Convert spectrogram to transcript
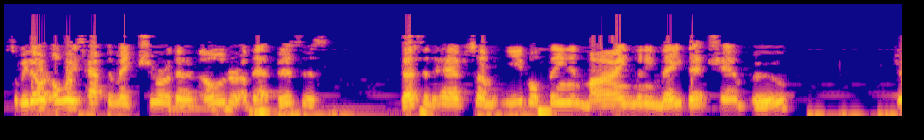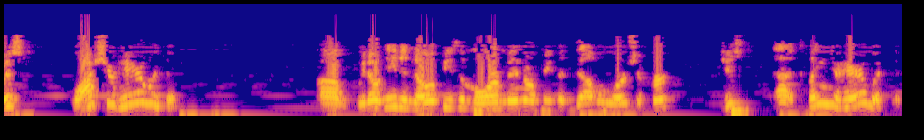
So we don't always have to make sure that an owner of that business doesn't have some evil thing in mind when he made that shampoo. Just wash your hair with it. Um, we don't need to know if he's a Mormon or if he's a devil worshiper. Just uh, clean your hair with it.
